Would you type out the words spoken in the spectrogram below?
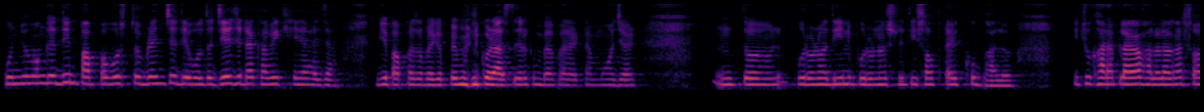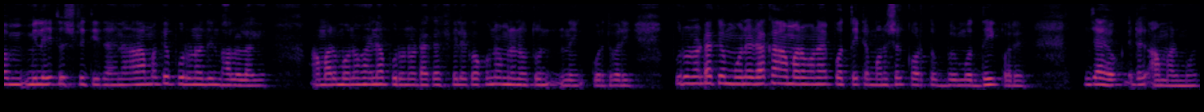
কুঞ্জভঙ্গের দিন পাপ্পা বসতো ব্রেঞ্চে, দিয়ে বলতো, যে যেটা খাবি খেয়ে আয়, যা। দিয়ে পাপ্পা সবাইকে পেমেন্ট করে আসতো, এরকম ব্যাপার, একটা মজার। তো পুরোনো দিন, পুরোনো স্মৃতি, সবটাই খুব ভালো। কিছু খারাপ লাগা, ভালো লাগা, সব মিলেই তো স্মৃতি, তাই না? আর আমাকে পুরোনো দিন ভালো লাগে। আমার মনে হয় না পুরোনোটাকে ফেলে কখনো আমরা নতুন করতে পারি। পুরোনোটাকে মনে রাখা আমার মনে হয় প্রত্যেকটা মানুষের কর্তব্যের মধ্যেই পড়ে। যাই হোক, এটা আমার মত।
